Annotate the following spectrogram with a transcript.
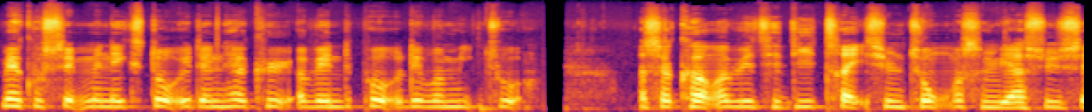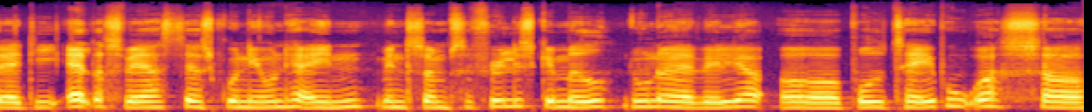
Men jeg kunne simpelthen ikke stå i den her kø og vente på, at det var min tur. Og så kommer vi til de tre symptomer, som jeg synes er de allersværeste at skulle nævne herinde, men som selvfølgelig skal med, nu når jeg vælger at bryde tabuer, så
